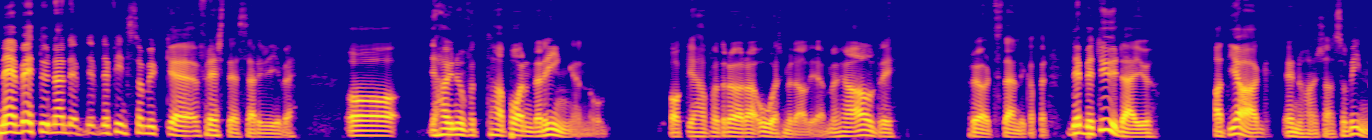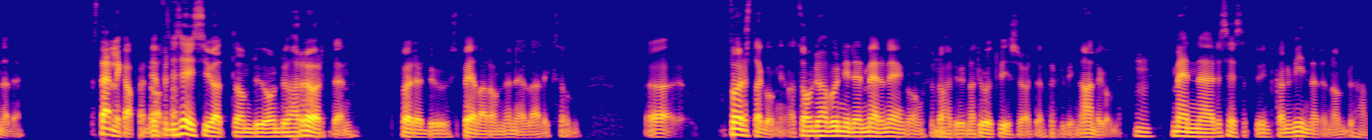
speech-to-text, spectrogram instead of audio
men vet du, nej, det, det, det finns så mycket frestelser i livet. Och jag har ju nu fått ha på den där ringen nog. och jag har fått röra OS-medaljer, men jag har aldrig rört Stanley Cupen. Det betyder ju att jag ännu har en chans att vinna den. Stanley Cupen då Ja, för alltså. det sägs ju att om du, om du har rört den före du spelar om den eller liksom eh, första gången, alltså om du har vunnit den mer än en gång så då har du naturligtvis rört den före du vinner andra gången. Mm. Men eh, det sägs att du inte kan vinna den om du har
